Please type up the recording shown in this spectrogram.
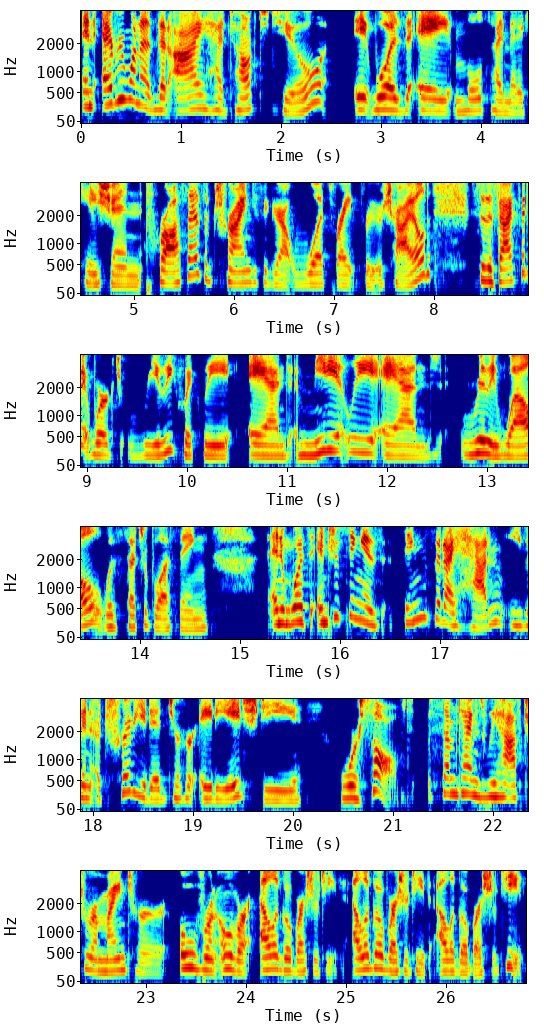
And everyone that I had talked to, it was a multi medication process of trying to figure out what's right for your child. So the fact that it worked really quickly and immediately and really well was such a blessing. And what's interesting is things that I hadn't even attributed to her ADHD were solved. Sometimes we have to remind her over and over, Ella, go brush your teeth. Ella, go brush your teeth. Ella, go brush your teeth.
